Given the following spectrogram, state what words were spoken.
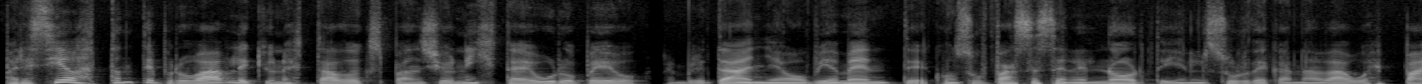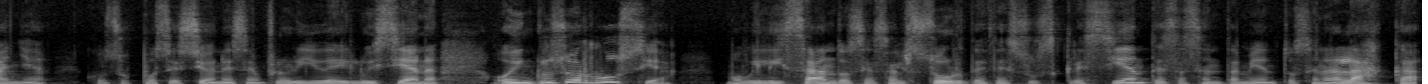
parecía bastante probable que un Estado expansionista europeo, en Bretaña obviamente, con sus bases en el norte y en el sur de Canadá o España, con sus posesiones en Florida y Luisiana, o incluso Rusia, movilizándose hacia el sur desde sus crecientes asentamientos en Alaska,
